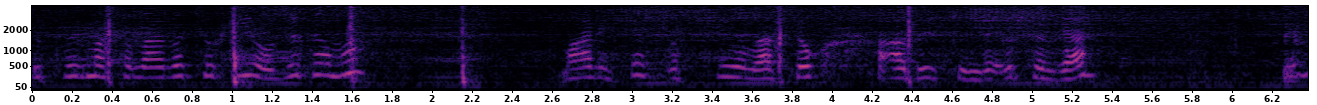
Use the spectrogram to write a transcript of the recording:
Isırmasalar da çok iyi olacak ama maalesef ısırıyorlar çok adı üstünde ısırgan. Ben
